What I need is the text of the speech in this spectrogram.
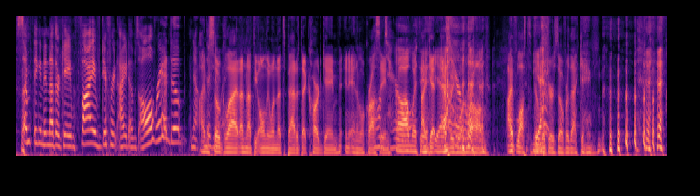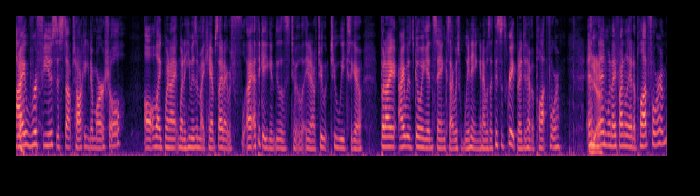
something in another game five different items, all random. No, I'm so no glad I'm not the only one that's bad at that card game in Animal Oh, I'm Crossing. Oh, I'm with you. I get yeah. everyone Terrible. Wrong. I've lost Yeah. villagers over that game. I refuse to stop talking to Marshall. All like when I when he was in my campsite, I was I I think you can do this to it, you know two two weeks ago. But I I was going insane because I was winning, and I was like, this is great, but I didn't have a plot for him. And Yeah. then when I finally had a plot for him,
